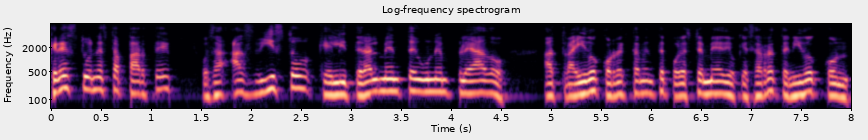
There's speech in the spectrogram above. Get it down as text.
¿Crees tú en esta parte? O sea, ¿has visto que literalmente un empleado atraído correctamente por este medio, que se ha retenido con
